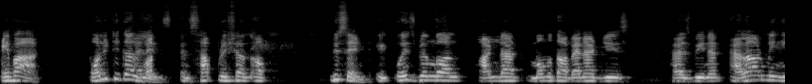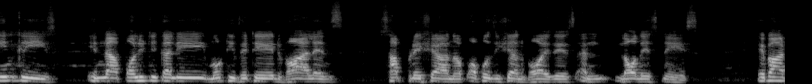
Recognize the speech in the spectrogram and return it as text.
এবার political violence and suppression of recent এই West Bengal under Mamata Banerjee's has been an alarming increase in the politically motivated violence suppression of opposition voices and lawlessness এবার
